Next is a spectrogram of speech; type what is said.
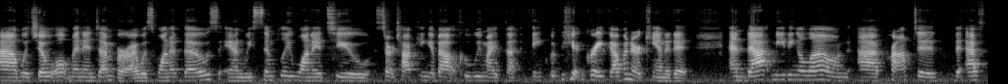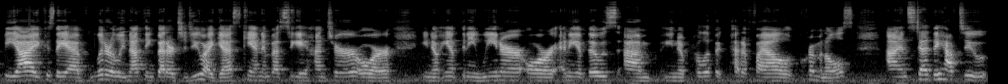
Uh, with Joe Oltmann in Denver. I was one of those, and we simply wanted to start talking about who we might th- think would be a great governor candidate. And that meeting alone uh, prompted the FBI, because they have literally nothing better to do, I guess, can't investigate Hunter or you know Anthony Weiner or any of those um, you know prolific pedophile criminals. Uh, instead, they have to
